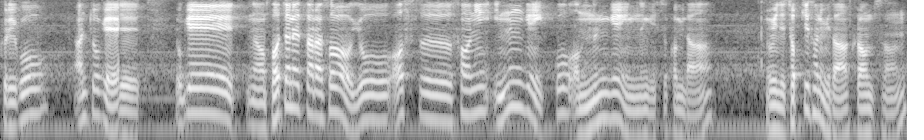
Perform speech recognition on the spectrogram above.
그리고 안쪽에 이제 요게 어, 버전에 따라서 요 어스 선이 있는 게 있고 없는 게 있는 게 있을 겁니다. 여기 이제 접지선입니다. 그라운드 선.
